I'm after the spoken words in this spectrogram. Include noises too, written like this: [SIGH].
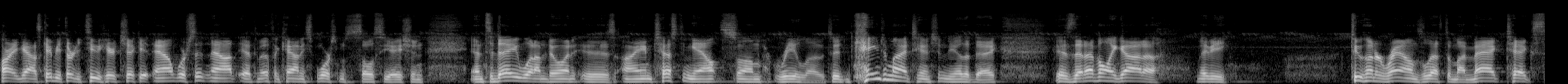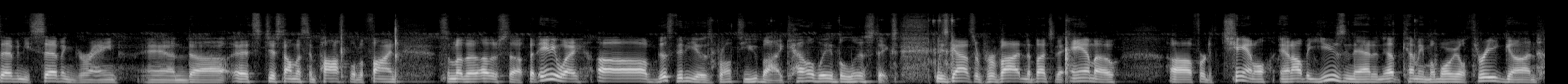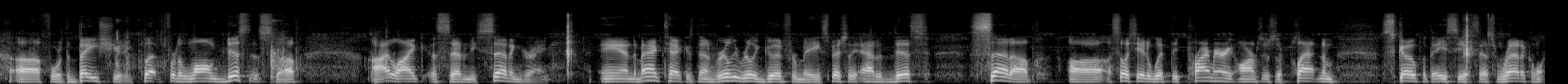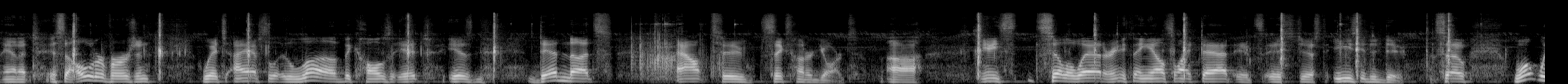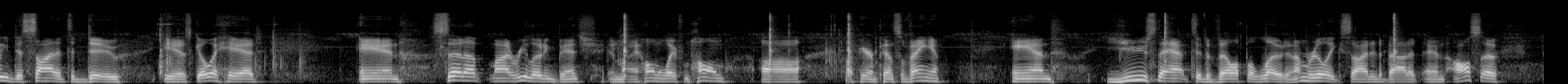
All right, guys, KB32 here. Check it out. We're sitting out at the Mifflin County Sportsman's Association, and today what I'm doing is I am testing out some reloads. It came to my attention the other day is that I've only got a maybe 200 rounds left of my MagTech 77 grain, and uh, it's just almost impossible to find some of the other stuff. But anyway, uh, this video is brought to you by Callaway Ballistics. These guys are providing a bunch of the ammo uh, for the channel, and I'll be using that in the upcoming Memorial 3 gun uh, for the base shooting. But for the long distance stuff, I like a 77 grain. And the MagTech has done really, really good for me, especially out of this setup uh, associated with the primary arms. There's a platinum scope with the ACSS reticle in it. It's the older version, which I absolutely love because it is dead nuts out to 600 yards. Uh, any silhouette or anything else like that, it's, it's just easy to do. So what we decided to do is go ahead and set up my reloading bench in my home away from home uh, up here in Pennsylvania and use that to develop a load. And I'm really excited about it. And also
